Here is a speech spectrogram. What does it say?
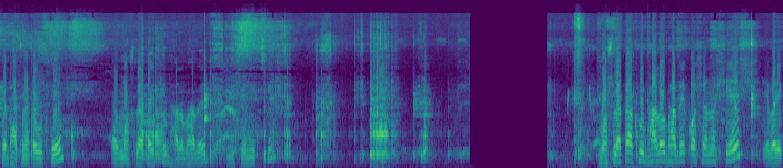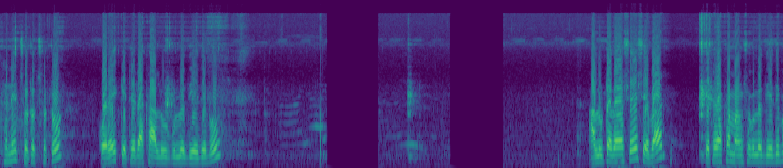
তো ঢাকনাটা উঠিয়ে মশলাটা একটু ভালোভাবে মিশিয়ে নিচ্ছি। মশলাটা খুব ভালোভাবে কষানো শেষ। এবার এখানে ছোট ছোট করে কেটে রাখা আলুগুলো দিয়ে দেব। আলুটা দেওয়া শেষ। এবার কেটে রাখা মাংসগুলো দিয়ে দেব।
